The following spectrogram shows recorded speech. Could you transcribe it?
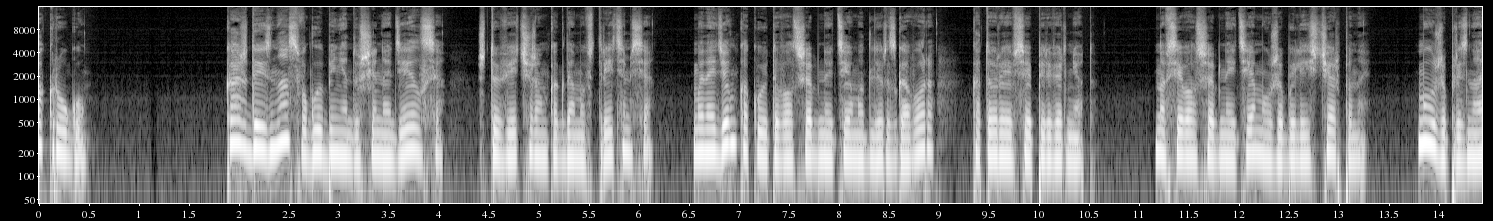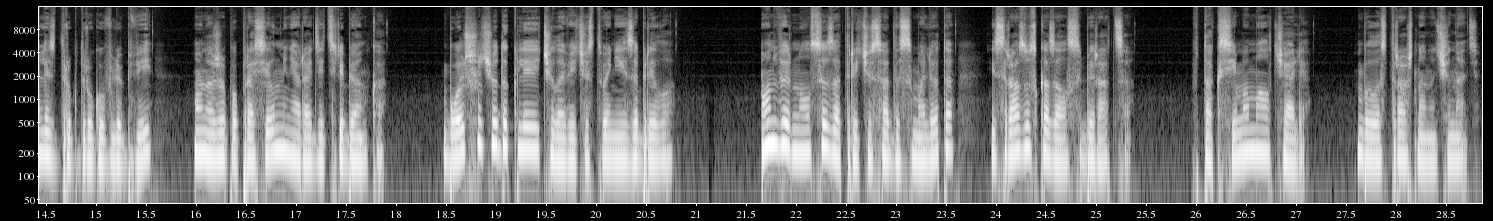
по кругу. Каждый из нас в глубине души надеялся, что вечером, когда мы встретимся, мы найдем какую-то волшебную тему для разговора, которая все перевернет. Но все волшебные темы уже были исчерпаны. Мы уже признались друг другу в любви, он уже попросил меня родить ребенка. Больше чудо клея человечество не изобрело. Он вернулся за три часа до самолета и сразу сказал собираться. В такси мы молчали. Было страшно начинать.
